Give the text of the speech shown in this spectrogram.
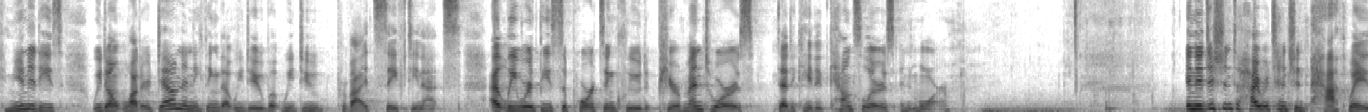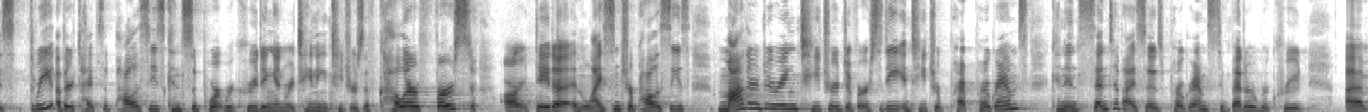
communities. We don't water down anything that we do, but we do provide safety nets. At Leeward, these supports include peer mentors, dedicated counselors, and more. In addition to high retention pathways, three other types of policies can support recruiting and retaining teachers of color. First are data and licensure policies. Monitoring teacher diversity in teacher prep programs can incentivize those programs to better recruit um,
